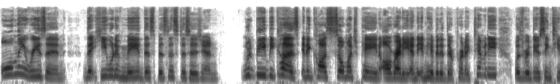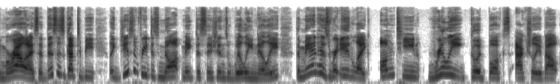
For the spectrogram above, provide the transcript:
only reason that he would have made this business decision would be because it had caused so much pain already and inhibited their productivity, was reducing team morale. And I said, this has got to be like Jason Fried does not make decisions willy nilly. The man has written like umpteen really good books actually about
